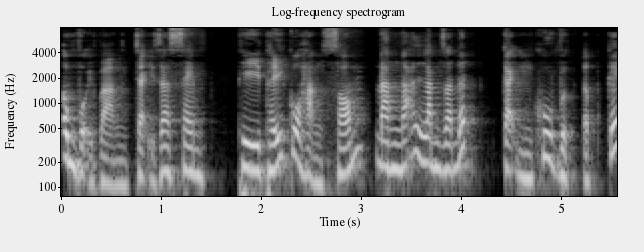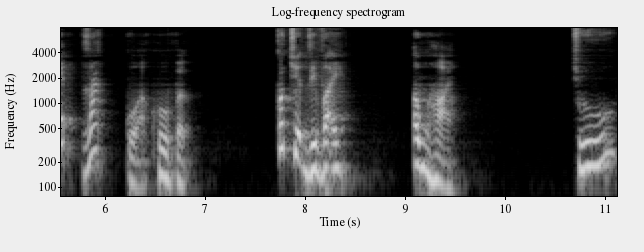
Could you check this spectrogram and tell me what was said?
Ông vội vàng chạy ra xem, thì thấy cô hàng xóm đang ngã lăn ra đất cạnh khu vực tập kết rác của khu vực. Có chuyện gì vậy? Ông hỏi. Chú,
